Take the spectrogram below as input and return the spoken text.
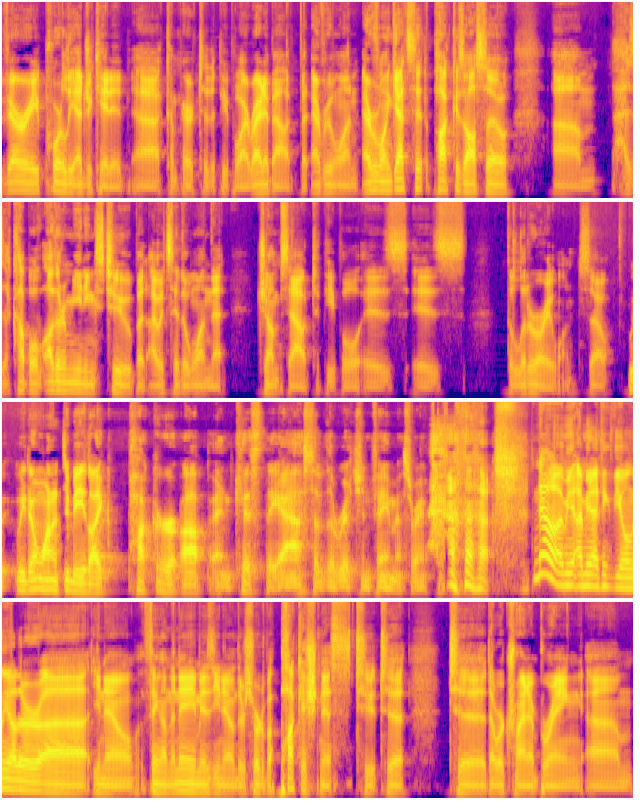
very poorly educated uh, compared to the people I write about. But everyone everyone gets it. Puck is also um, has a couple of other meanings too, but I would say the one that jumps out to people is is the literary one. So we, we don't want it to be like pucker up and kiss the ass of the rich and famous, right? no, I mean, I mean, I think the only other uh, you know thing on the name is you know there's sort of a puckishness to to to that we're trying to bring. Um,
